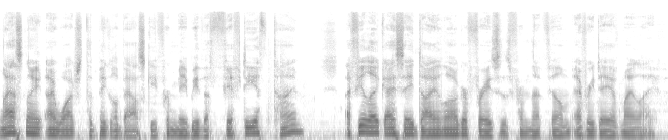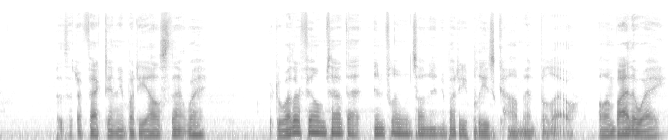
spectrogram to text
Last night I watched The Big Lebowski for maybe the 50th time. I feel like I say dialogue or phrases from that film every day of my life. Does it affect anybody else that way? Or do other films have that influence on anybody? Please comment below. Oh, and by the way,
